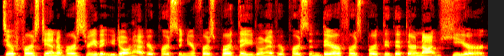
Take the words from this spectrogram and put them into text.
It's your first anniversary that you don't have your person your first birthday you don't have your person their first birthday that they're not here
